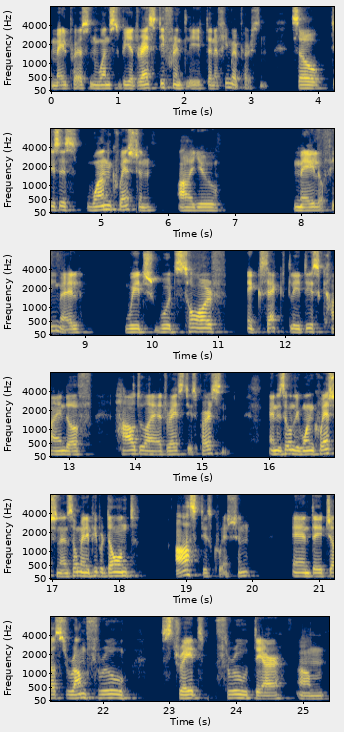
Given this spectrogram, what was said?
a male person wants to be addressed differently than a female person. So this is one question, are you male or female, which would solve exactly this kind of how do I address this person? And it's only one question. And so many people don't ask this question and they just run through straight through their um,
